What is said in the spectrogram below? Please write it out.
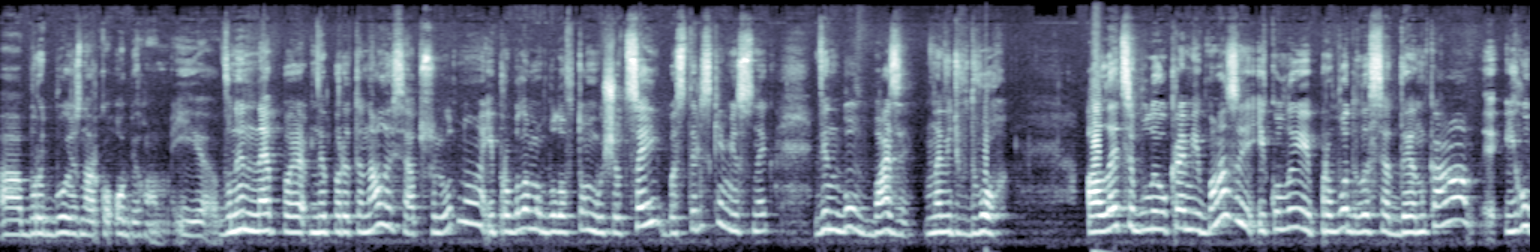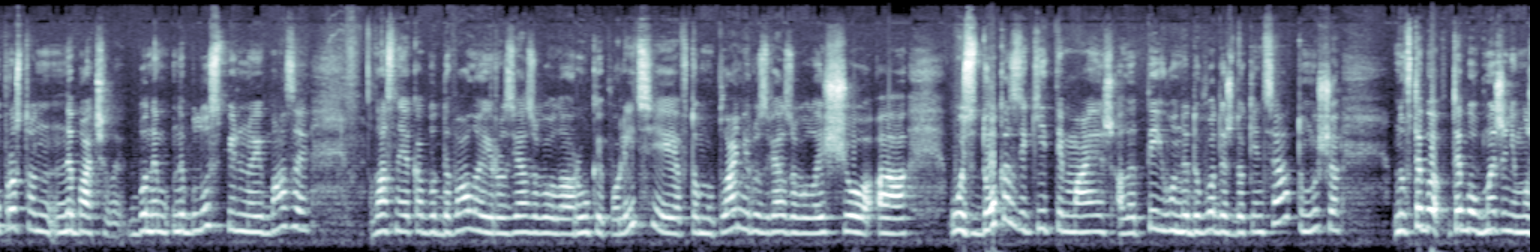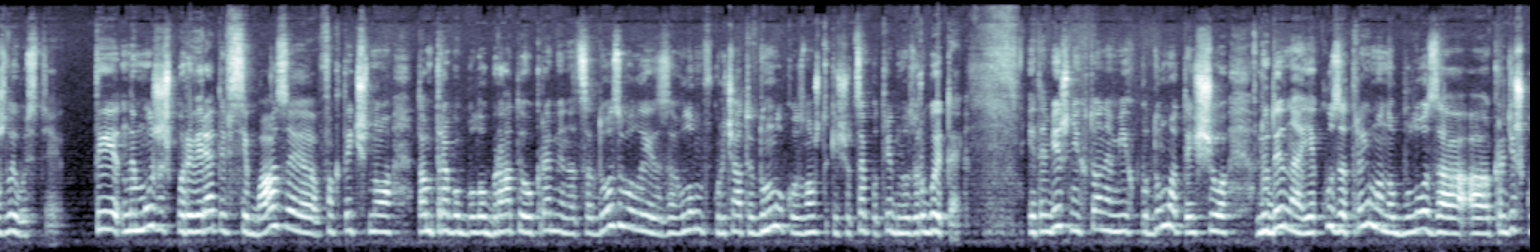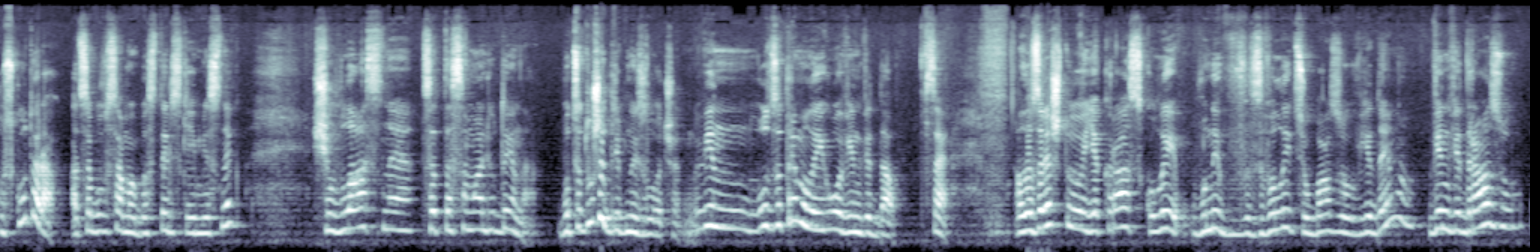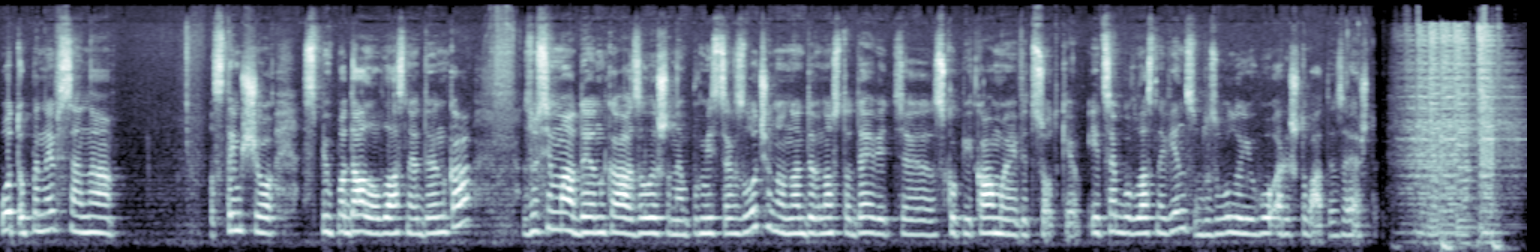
боротьбою з наркообігом. І вони не, не перетиналися абсолютно. І проблема була в тому, що цей бастильський м'ясник він був в базі навіть вдвох. Але це були окремі бази, і коли проводилося ДНК, його просто не бачили, бо не, не було спільної бази, власне, яка б давала і розв'язувала руки поліції, в тому плані розв'язувала, що а, ось доказ, який ти маєш, але ти його не доводиш до кінця, тому що ну, в тебе, в тебе обмежені можливості. Ти не можеш перевіряти всі бази. Фактично, там треба було брати окремі на це дозволи і загалом включати думку, знову ж таки, що це потрібно зробити. І тим більш ніхто не міг подумати, що людина, яку затримано було за крадіжку скутера, а це був саме бастильський місник, що власне це та сама людина. Бо це дуже дрібний злочин. Він от затримали його, він віддав все. Але зрештою, якраз коли вони звели цю базу в єдину, він відразу от опинився на з тим, що співпадало власне ДНК з усіма ДНК, залишеним по місцях злочину на 99 з копійками відсотків. І це був власне він дозволив його арештувати зрештою.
